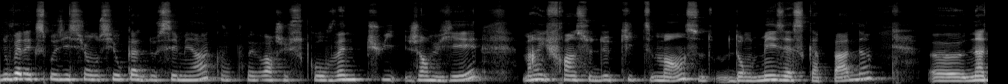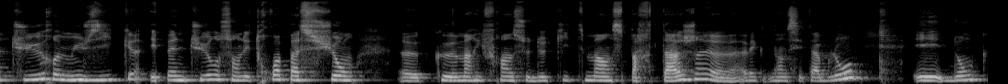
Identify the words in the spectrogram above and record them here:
Nouvelle exposition aussi au CAC de Séméa que vous pourrez voir jusqu'au 28 janvier. Marie-France de Quitte-Mans, dont Mes Escapades. Euh, nature, musique et peinture sont les trois passions euh, que Marie-France de Quitemans partage euh, avec, dans ses tableaux. Et donc,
